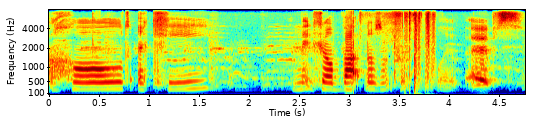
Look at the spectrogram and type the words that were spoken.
hold a key. Make sure that doesn't touch the flute. Oops.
